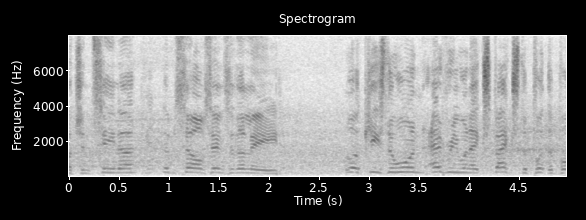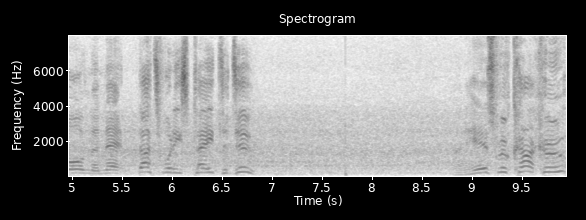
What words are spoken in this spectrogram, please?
Argentina get themselves into the lead. Look, he's the one everyone expects to put the ball in the net. That's what he's paid to do. And here's Lukaku.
